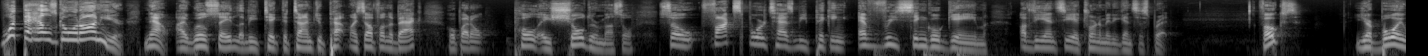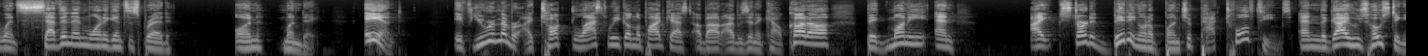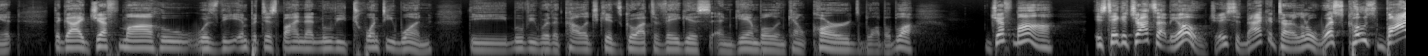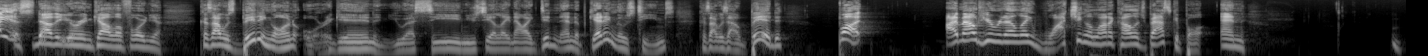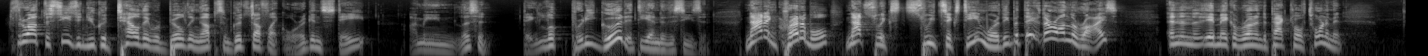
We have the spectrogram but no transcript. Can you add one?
What the hell's going on here? Now, I will say, let me take the time to pat myself on the back. Hope I don't pull a shoulder muscle. So Fox Sports has me picking every single game of the NCAA tournament against the spread. Folks, your boy went 7 and 1 against the spread on Monday. And if you remember, I talked last week on the podcast about I was in a Calcutta, big money, and I started bidding on a bunch of Pac 12 teams. And the guy who's hosting it, the guy Jeff Ma, who was the impetus behind that movie 21, the movie where the college kids go out to Vegas and gamble and count cards, blah, blah, blah. Jeff Ma is taking shots at me. Oh, Jason McIntyre, a little West Coast bias now that you're in California. Because I was bidding on Oregon and USC and UCLA. Now, I didn't end up getting those teams because I was outbid, but I'm out here in LA watching a lot of college basketball. And throughout the season, you could tell they were building up some good stuff like Oregon State. I mean, listen, they look pretty good at the end of the season. Not incredible, not Sweet 16 worthy, but they're, they're on the rise and then they make a run in the Pac 12 tournament.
